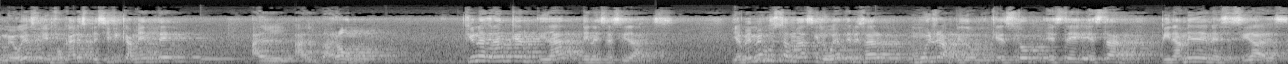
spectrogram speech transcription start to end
me voy a enfocar específicamente al, al varón, tiene una gran cantidad de necesidades? Y a mí me gusta más, y lo voy a utilizar muy rápido, porque esto, este, esta pirámide de necesidades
